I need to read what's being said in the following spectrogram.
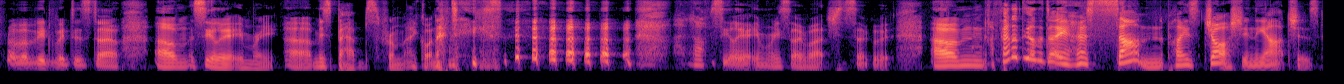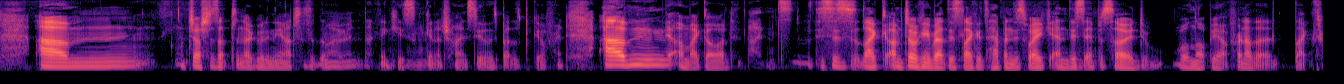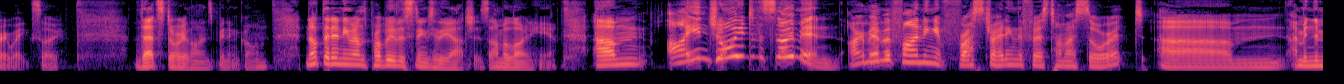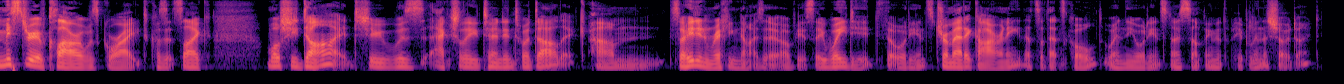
from a midwinter's tale. Um, Celia Imrie, uh, Miss Babs from Acorn Antiques. I love Celia Imrie so much. She's so good. Um, I found out the other day her son plays Josh in The Archers. Um, Josh is up to no good in the Archers at the moment. I think he's going to try and steal his brother's girlfriend. Um, oh my god, this is like I'm talking about this like it's happened this week, and this episode will not be up for another like three weeks. So that storyline's been and gone. Not that anyone's probably listening to The Archers. I'm alone here. Um, I enjoyed The Snowmen. I remember finding it frustrating the first time I saw it. Um, I mean, the mystery of Clara was great because it's like, well, she died. She was actually turned into a Dalek. Um, so he didn't recognize her, obviously. We did, the audience. Dramatic irony, that's what that's called, when the audience knows something that the people in the show don't.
